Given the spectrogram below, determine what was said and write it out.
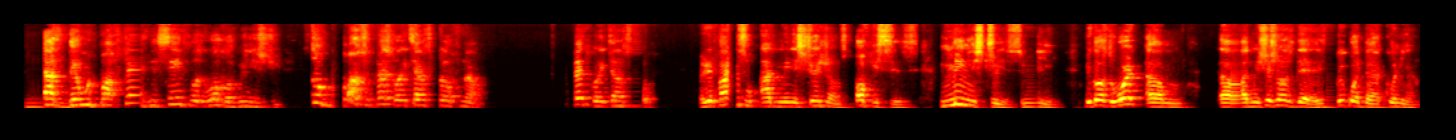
that they would perfect the same for the work of ministry. So go back to First Corinthians 12 now. First Corinthians 12 refers to administrations, offices, ministries, really. Because the word um uh, administrations there is the big word diaconia.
